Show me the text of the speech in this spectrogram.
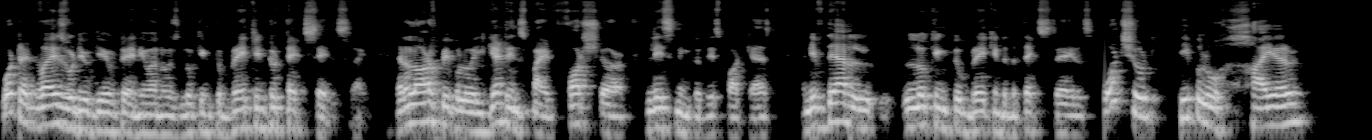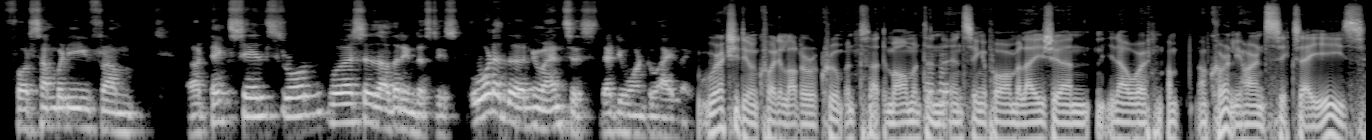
what advice would you give to anyone who's looking to break into tech sales? Right, there are a lot of people who will get inspired for sure listening to this podcast. And if they are looking to break into the tech sales, what should people who hire for somebody from uh, tech sales role versus other industries? What are the nuances that you want to highlight? We're actually doing quite a lot of recruitment at the moment in, in Singapore and Malaysia. And, you know, we're, I'm, I'm currently hiring six AEs.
